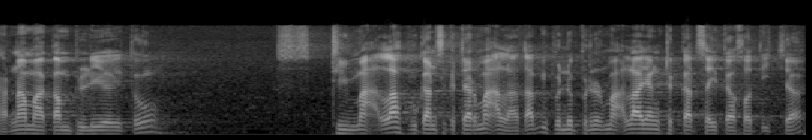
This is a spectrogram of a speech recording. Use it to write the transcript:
Karena makam beliau itu di maklah bukan sekedar maklah tapi benar-benar maklah yang dekat Sayyidah Khadijah.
